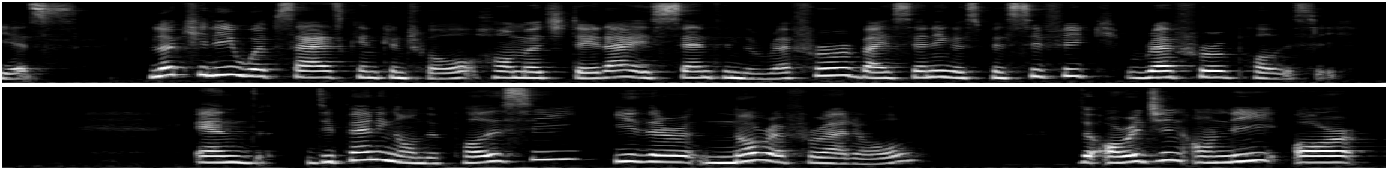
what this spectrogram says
yes. Luckily, websites can control how much data is sent in the refer by sending a specific refer policy. And depending on the policy, either no refer at all, the origin only, or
